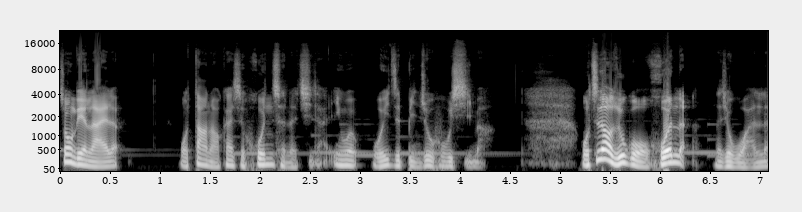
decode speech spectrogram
重点来了。我大脑开始昏沉了起来，因为我一直屏住呼吸嘛。我知道如果我昏了，那就完了，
